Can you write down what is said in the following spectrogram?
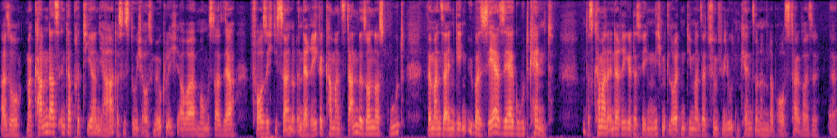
Also man kann das interpretieren, ja, das ist durchaus möglich, aber man muss da sehr vorsichtig sein und in der Regel kann man es dann besonders gut, wenn man seinen Gegenüber sehr, sehr gut kennt. Und das kann man in der Regel deswegen nicht mit Leuten, die man seit fünf Minuten kennt, sondern da braucht es teilweise äh,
